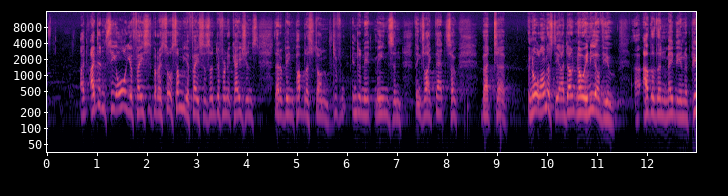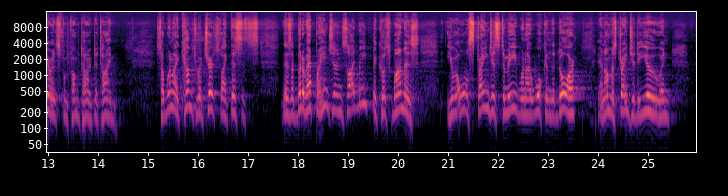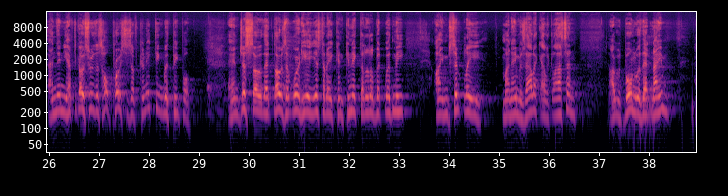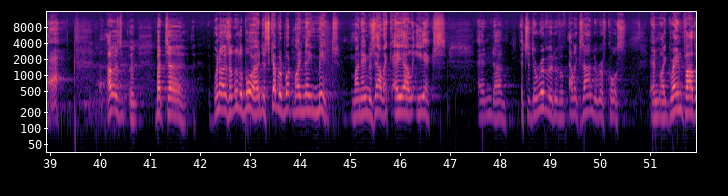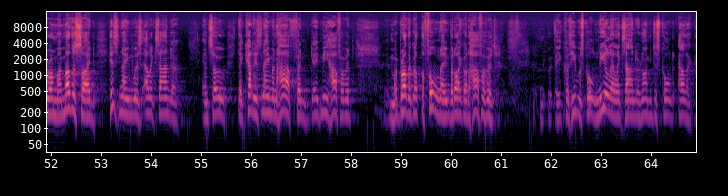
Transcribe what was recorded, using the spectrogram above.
I, I, didn't see all your faces, but I saw some of your faces on different occasions that have been published on different internet means and things like that. So, but uh, in all honesty, I don't know any of you uh, other than maybe an appearance from, from time to time. So when I come to a church like this, there's a bit of apprehension inside me because one is you're all strangers to me when I walk in the door and I'm a stranger to you. And, and then you have to go through this whole process of connecting with people. And just so that those that weren't here yesterday can connect a little bit with me, I'm simply, my name is Alex, Alex Larsen. I was born with that name. I was, but uh, when I was a little boy, I discovered what my name meant. My name is Alex, A L E X. And um, it's a derivative of Alexander, of course. And my grandfather on my mother's side, his name was Alexander. And so they cut his name in half and gave me half of it. My brother got the full name, but I got half of it because he was called Neil Alexander and I'm just called Alex.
